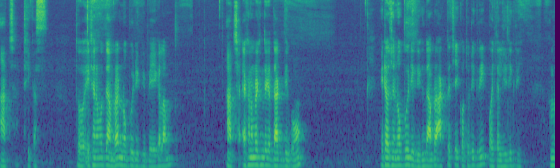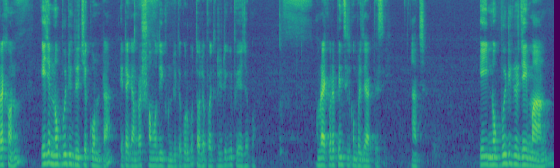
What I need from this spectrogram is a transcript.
আচ্ছা ঠিক আছে। তো এখানের মধ্যে আমরা নব্বই ডিগ্রি পেয়ে গেলাম। আচ্ছা এখন আমরা এখান থেকে দাগ দিব। এটা হচ্ছে নব্বই ডিগ্রি, কিন্তু আমরা আঁকতে চাই কত ডিগ্রি? পঁয়তাল্লিশ ডিগ্রি। আমরা এখন এই যে নব্বই ডিগ্রির যে কোণটা, এটাকে আমরা সমদ্বিখণ্ডিত করব, তাহলে পঁয়তাল্লিশ ডিগ্রি পেয়ে যাব। আমরা একবারে পেন্সিল কম্পাস আঁকতেছি। আচ্ছা। এই নব্বই ডিগ্রির যেই মান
